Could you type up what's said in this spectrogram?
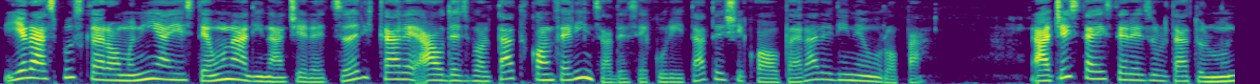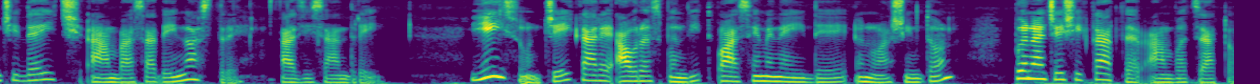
El a spus că România este una din acele țări care au dezvoltat conferința de securitate și cooperare din Europa. Acesta este rezultatul muncii de aici, a ambasadei noastre, a zis Andrei. Ei sunt cei care au răspândit o asemenea idee în Washington, până ce și Carter a învățat-o.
